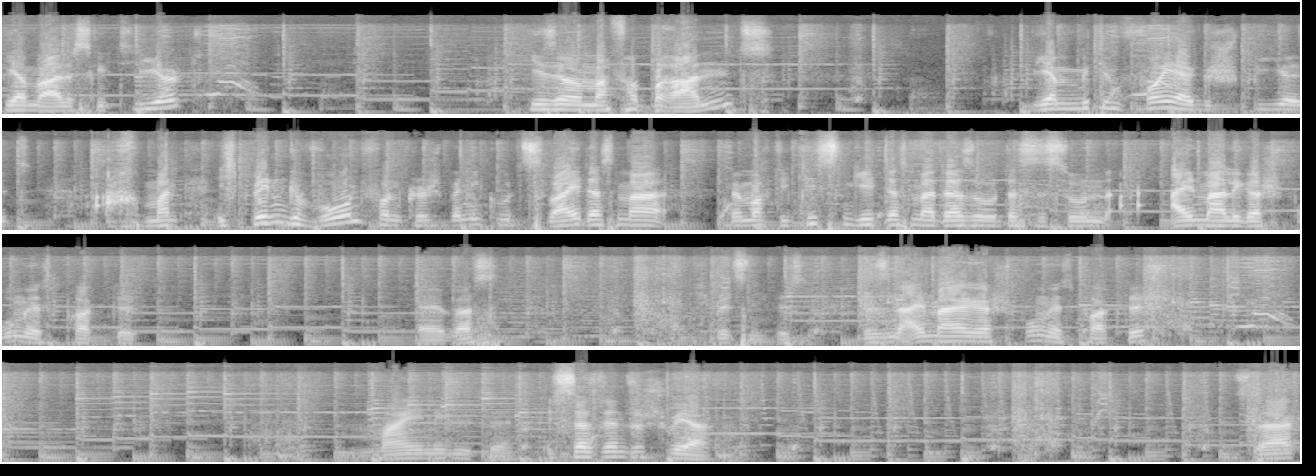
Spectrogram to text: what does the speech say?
Hier haben wir alles geklärt. Hier sind wir mal verbrannt. Wir haben mit dem Feuer gespielt. Ach man, ich bin gewohnt von Crash Bandicoot 2, dass man, wenn man auf die Kisten geht, dass man da so, dass es so ein einmaliger Sprung ist praktisch. Äh, was? Will's nicht wissen. Das ist ein einmaliger Sprung ist praktisch. Meine Güte. Ist das denn so schwer? Zack.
